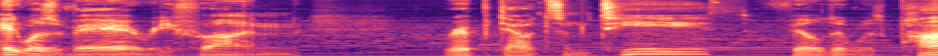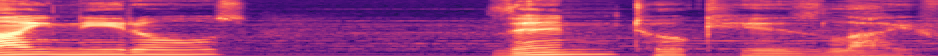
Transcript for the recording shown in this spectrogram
It was very fun. Ripped out some teeth, filled it with pine needles, then took his life.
